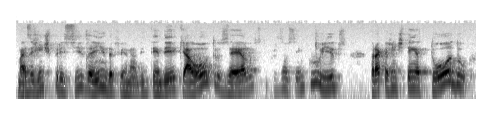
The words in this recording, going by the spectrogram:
mas a gente precisa ainda, Fernando, entender que há outros elos que precisam ser incluídos para que a gente tenha todo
